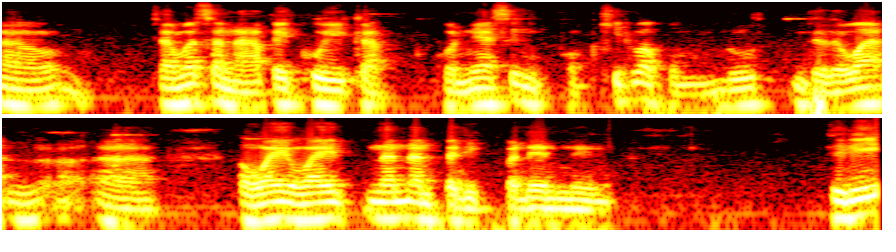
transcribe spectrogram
เอ่ออาจารย์วัฒนาไปคุยกับ คนเนี้ยซึ่งผมคิดว่าผมรู้แต่ว่าเออเอาไว้ไว้นั่นนั่นเป็นอีกประเด็นหนึ่งทีนี้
